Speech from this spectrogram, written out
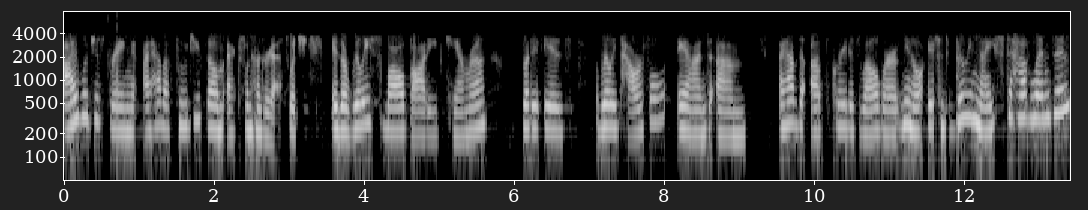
I would just bring, I have a Fujifilm X100S, which is a really small bodied camera, but it is really powerful and, um, I have the upgrade as well where, you know, it's really nice to have lenses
